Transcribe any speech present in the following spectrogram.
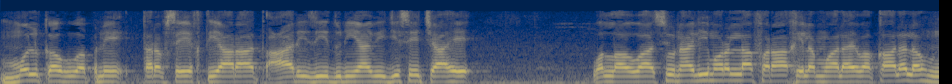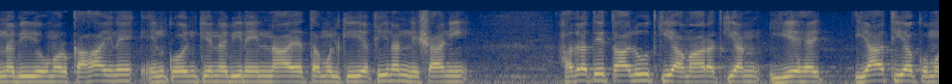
ملک ہو اپنے طرف سے اختیارات عارضی دنیاوی جسے چاہے۔ واللہ واسن علیم، اور اللہ فراخ علم والا ہے۔ وقال لهم نبی اور کہا انہیں، ان کو ان کے نبی نے ان آیت ملکی یقیناً نشانی۔ حضرت تعلود کی امارت کی ان یہ ہے یا کم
